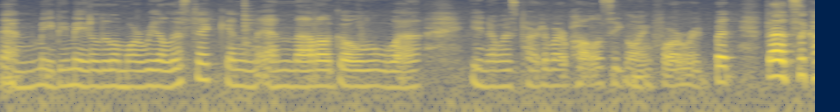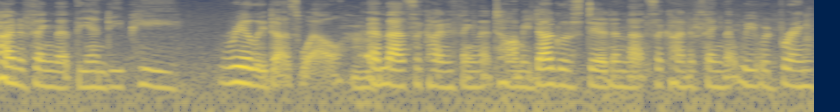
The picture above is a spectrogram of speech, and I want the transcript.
and maybe made a little more realistic, and, and that'll go, uh, you know, as part of our policy going forward. But that's the kind of thing that the NDP really does well, and that's the kind of thing that Tommy Douglas did, and that's the kind of thing that we would bring,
